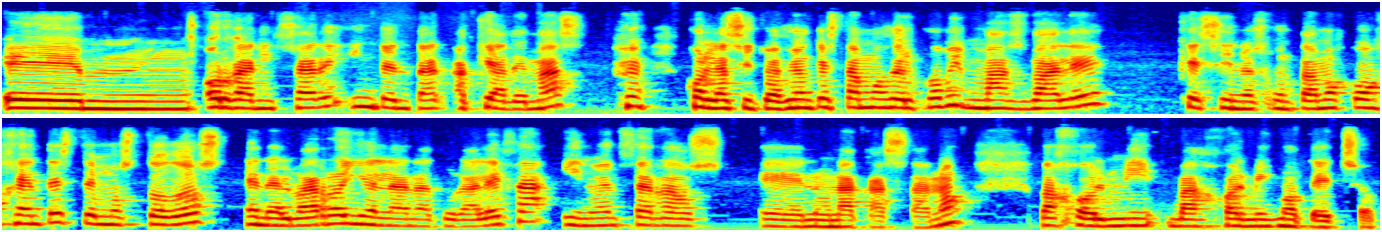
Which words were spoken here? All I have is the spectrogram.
Em, organizar, intentar, que además con la situación que estamos del COVID, más vale que si nos juntamos con gente estemos todos en el barro y en la naturaleza y no encerrados en una casa, ¿no? Bajo el, bajo el mismo techo.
